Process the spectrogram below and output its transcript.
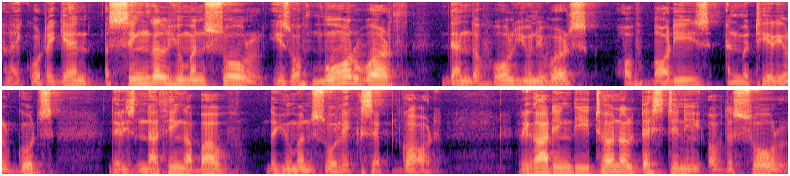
and I quote again A single human soul is of more worth than the whole universe of bodies and material goods there is nothing above the human soul except God. Regarding the eternal destiny of the soul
